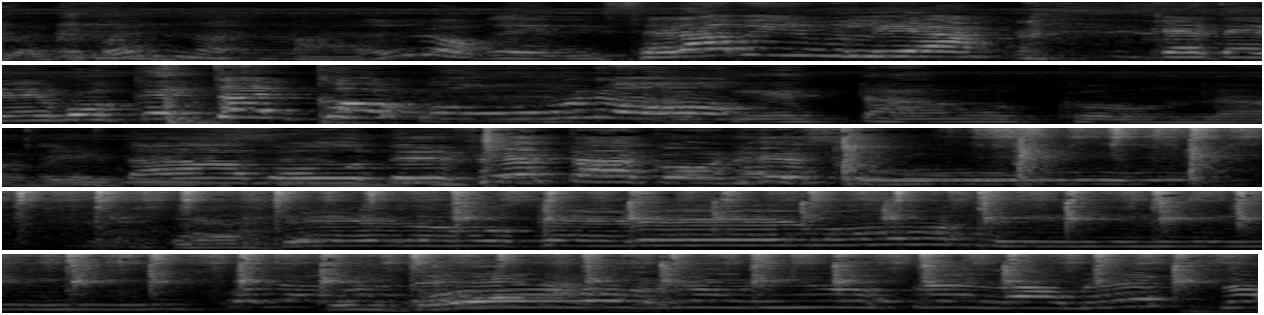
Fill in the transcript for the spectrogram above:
Pues, pues normal, lo que dice la Biblia, que tenemos que estar con uno. Aquí estamos con la Biblia. Estamos de fiesta con Jesús. Y al cielo queremos ir. Y todos reunidos en la mesa.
